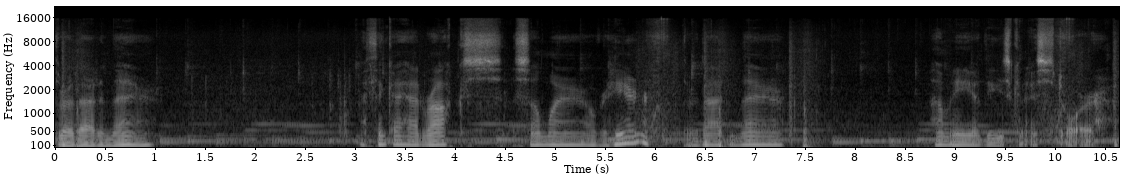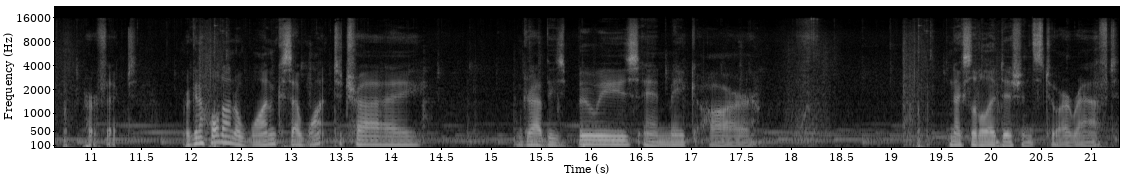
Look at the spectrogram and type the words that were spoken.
Throw that in there. I think I had rocks somewhere over here. Throw that in there. How many of these can I store? Perfect. We're going to hold on to one because I want to try and grab these buoys and make our next little additions to our raft.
